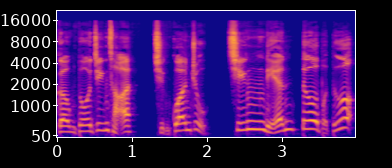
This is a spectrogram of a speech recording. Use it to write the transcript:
更多精彩，请关注青莲嘚不嘚。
